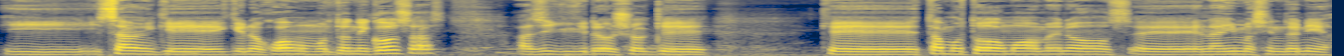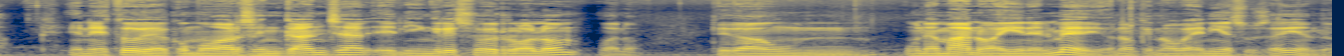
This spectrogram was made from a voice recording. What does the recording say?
y, saben que, nos jugamos un montón de cosas, así que creo yo que, que estamos todos más o menos eh, en la misma sintonía. En esto de acomodarse en cancha, el ingreso de Rolón, bueno, te da una mano ahí en el medio, ¿no? Que no venía sucediendo.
